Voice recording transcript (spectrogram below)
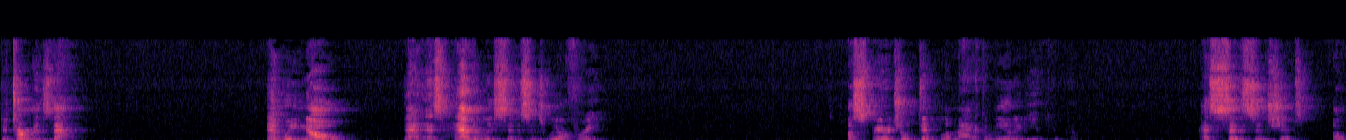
determines that. And we know that as heavenly citizens we are free. A spiritual diplomatic immunity, if you will, as citizenships of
